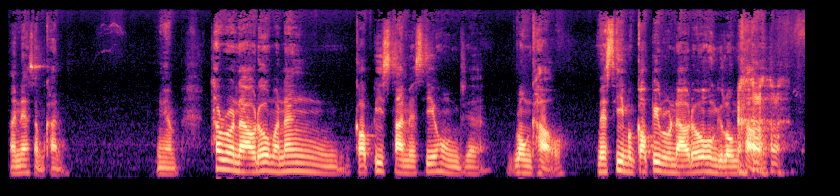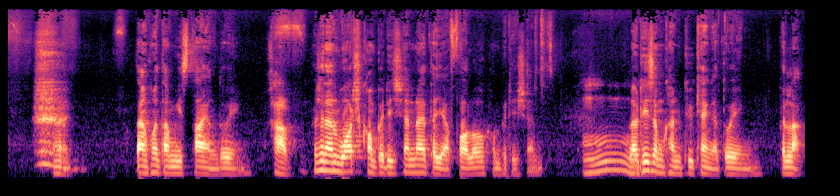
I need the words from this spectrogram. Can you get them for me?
อันนี้สำคัญนะครับถ้าโรนัลโดมานั่งก๊อปปี้สไตล์เมสซี่คงจะลงเขาเมสซี่มาก๊อปปี้โรนัลโดคงจะลงเขานะครับต่างคนต่างมีสไตล์ของตัวเองครับเพราะฉะนั้น watch competition ได้แต่อย่า follow competition อืมแล้วที่สำคัญคือแข่งกับตัวเองเป็นหลัก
